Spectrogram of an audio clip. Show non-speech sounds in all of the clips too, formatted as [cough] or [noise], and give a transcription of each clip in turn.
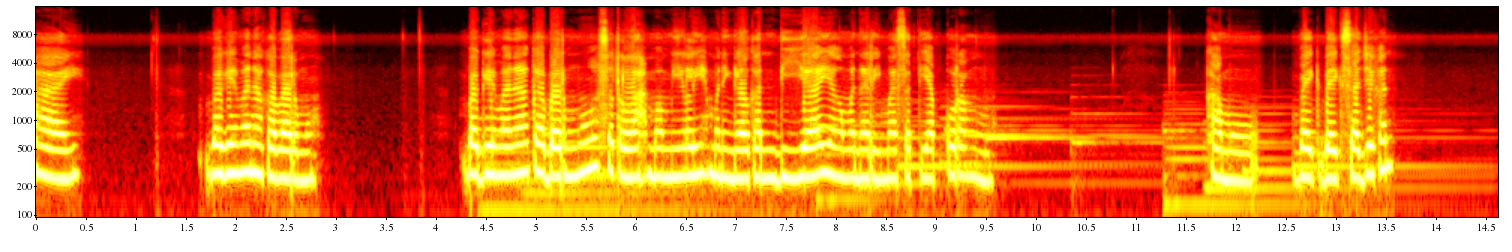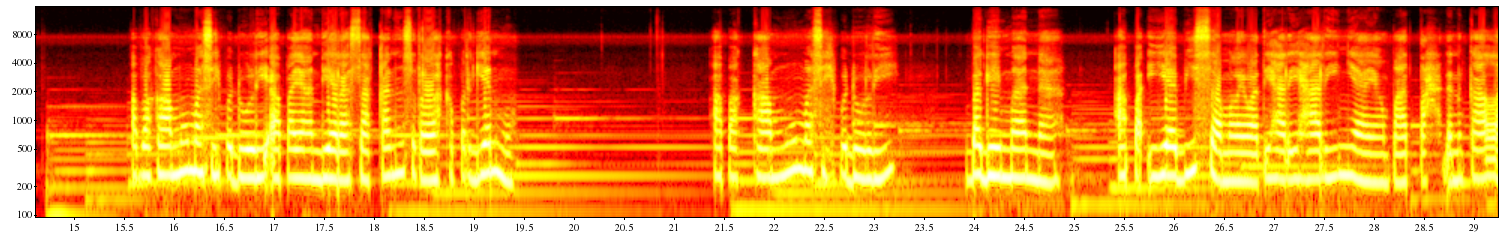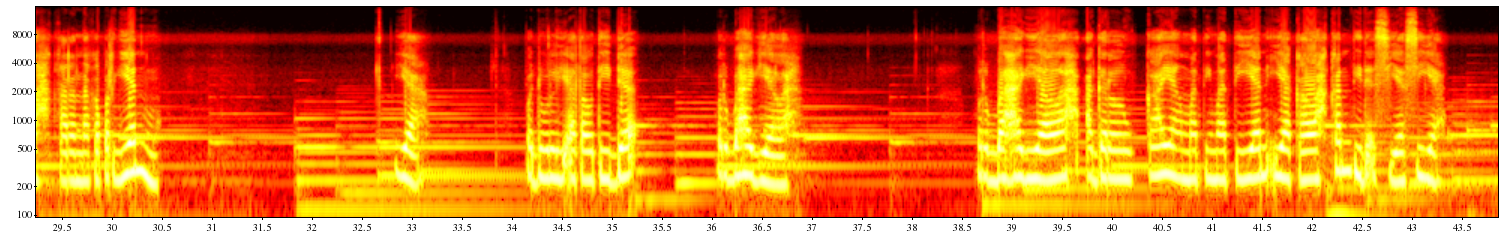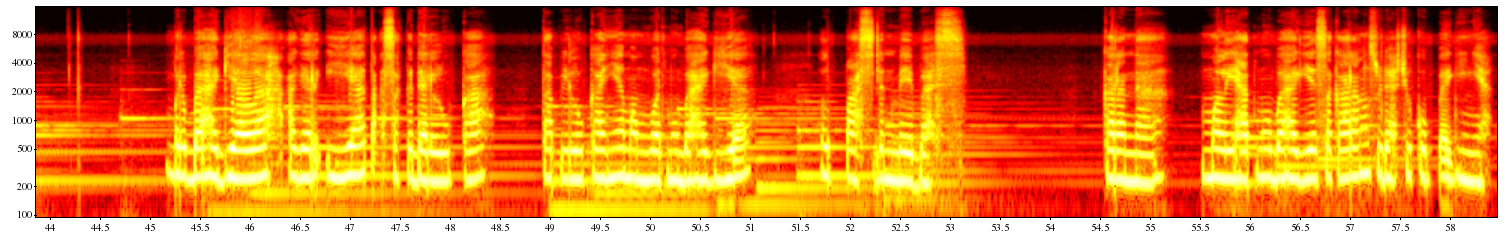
Hai, bagaimana kabarmu? Bagaimana kabarmu setelah memilih meninggalkan dia yang menerima setiap kurangmu? Kamu baik-baik saja kan? Apa kamu masih peduli apa yang dia rasakan setelah kepergianmu? Apa kamu masih peduli bagaimana apa ia bisa melewati hari-harinya yang patah dan kalah karena kepergianmu? Ya, peduli atau tidak, berbahagialah. Berbahagialah agar luka yang mati-matian ia kalahkan tidak sia-sia. Berbahagialah agar ia tak sekedar luka, tapi lukanya membuatmu bahagia, lepas dan bebas. Karena Melihatmu bahagia sekarang sudah cukup baginya.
